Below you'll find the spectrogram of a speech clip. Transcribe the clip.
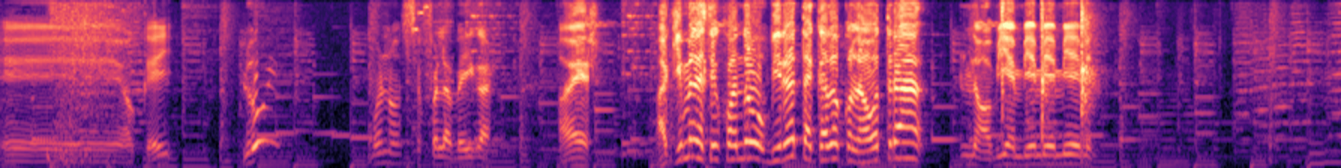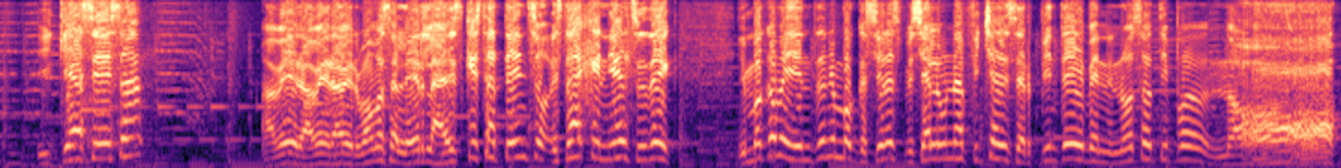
Eh... Ok. Bueno, se fue la Veigar. A ver Aquí me la estoy jugando. Hubiera atacado con la otra. No, bien, bien, bien, bien. ¿Y qué hace esa? A ver, a ver, a ver, vamos a leerla. Es que está tenso, está genial su deck. Invoca mediante una invocación especial una ficha de serpiente venenoso tipo... ¡No!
